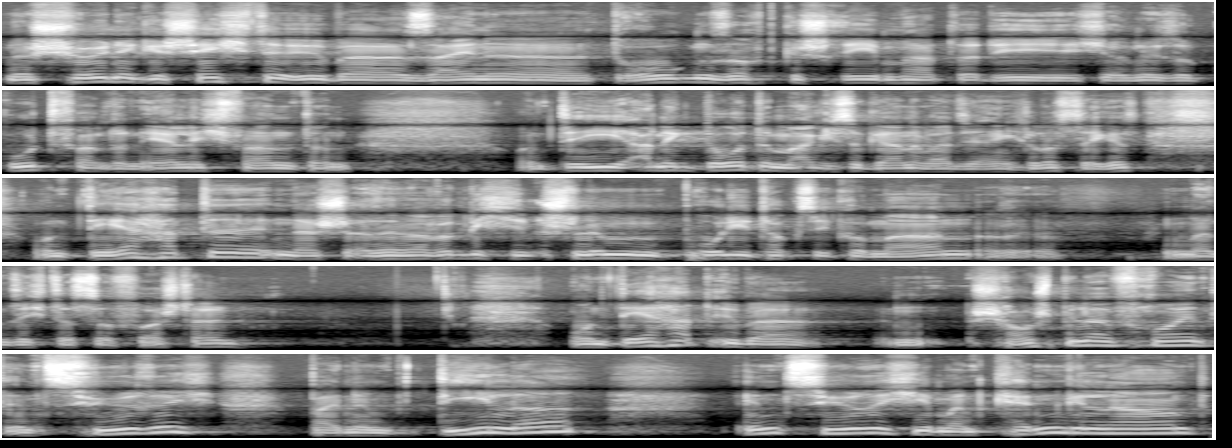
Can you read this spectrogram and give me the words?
eine schöne Geschichte über seine Drogensucht geschrieben hatte, die ich irgendwie so gut fand und ehrlich fand. Und, und die Anekdote mag ich so gerne, weil sie eigentlich lustig ist. Und der hatte, in der, also er war wirklich schlimm Polytoxikoman, also wie man sich das so vorstellt. Und der hat über einen Schauspielerfreund in Zürich bei einem Dealer in Zürich jemand kennengelernt,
